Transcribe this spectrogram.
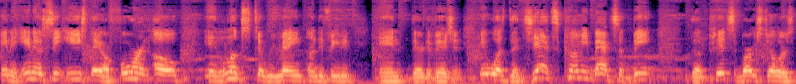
in the NFC East. They are 4 and 0 and looks to remain undefeated in their division. It was the Jets coming back to beat the Pittsburgh Steelers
